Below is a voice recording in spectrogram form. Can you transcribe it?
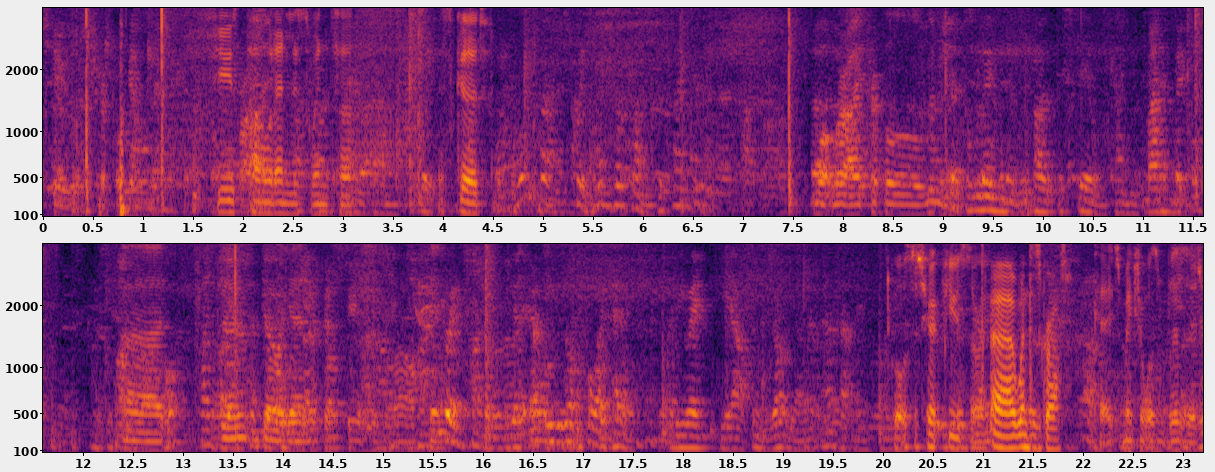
two with. Fused pummeled endless winter. It's good. What were I? Triple luminous. Luminous with both the steel came into seven. Uh, don't go again. If it's steel as He was on five health, but he went, yeah, I think he got you. I How's happening? What was the shirt fuse, sorry? Uh, Winter's Grasp. Okay, just make sure it wasn't Blizzard.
